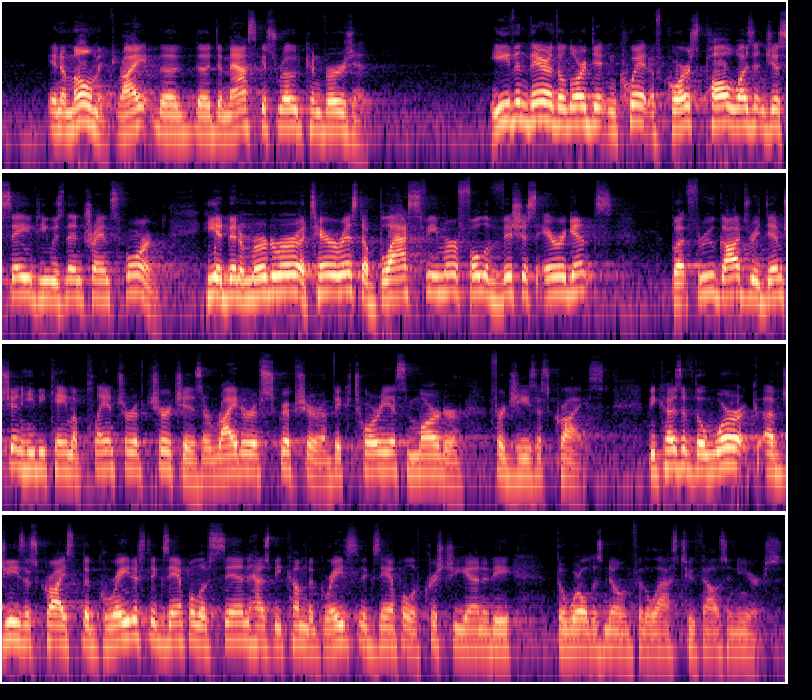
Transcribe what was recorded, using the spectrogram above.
in a moment, right? The, the Damascus Road conversion. Even there, the Lord didn't quit, of course. Paul wasn't just saved, he was then transformed. He had been a murderer, a terrorist, a blasphemer, full of vicious arrogance. But through God's redemption, he became a planter of churches, a writer of scripture, a victorious martyr for Jesus Christ. Because of the work of Jesus Christ, the greatest example of sin has become the greatest example of Christianity the world has known for the last 2,000 years.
